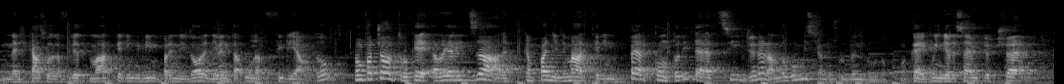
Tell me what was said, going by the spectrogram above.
nel caso dell'affiliate marketing l'imprenditore diventa un affiliato, non faccio altro che realizzare campagne di marketing per conto di terzi generando commissioni sul venduto. Ok, quindi ad esempio c'è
